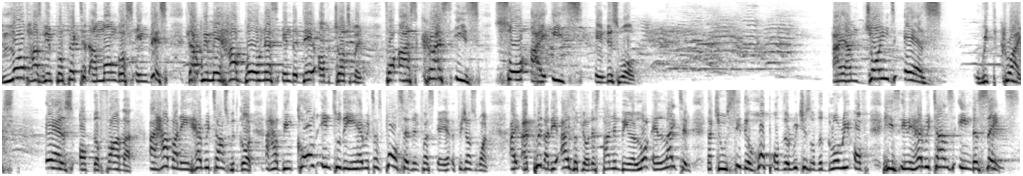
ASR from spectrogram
Love has been perfected among us in this, that we may have boldness in the day of judgment. For as Christ is, so I is in this world. I am joint heirs with Christ heirs of the Father. I have an inheritance with God. I have been called into the inheritance. Paul says in First uh, Ephesians 1 I, I pray that the eyes of your understanding be a lot enlightened, that you will see the hope of the riches of the glory of his inheritance in the saints.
